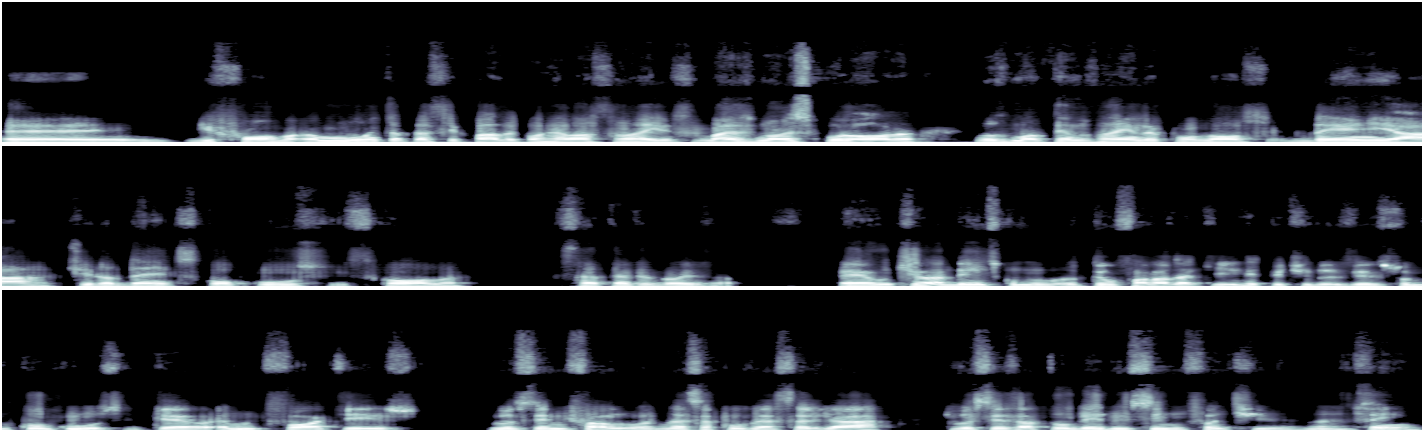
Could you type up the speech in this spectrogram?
é, de forma muito antecipada com relação a isso. Mas nós, por hora, nos mantemos ainda com o nosso DNA, Tiradentes, concurso, escola, 72 anos. É, o Tiradentes, como eu tenho falado aqui repetidas vezes, sobre concurso, que é, é muito forte isso. Você me falou nessa conversa já que vocês atuam desde o ensino infantil, né? Sim.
